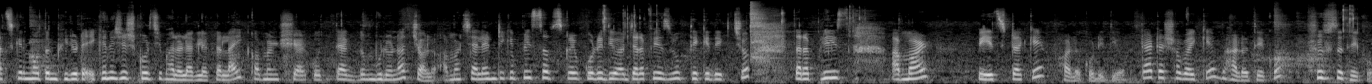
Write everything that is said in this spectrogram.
আজকের মতন ভিডিওটা এখানে শেষ করছি। ভালো লাগলে একটা লাইক, কমেন্ট শেয়ার করতে একদম ভুলো না। চলো, আমার চ্যানেলটিকে প্লিজ সাবস্ক্রাইব করে দিও। আর যারা ফেসবুক থেকে দেখছ, তারা প্লিজ আমার পেজটাকে ফলো করে দিও। টাটা সবাইকে, ভালো থেকো, সুস্থ থেকো।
